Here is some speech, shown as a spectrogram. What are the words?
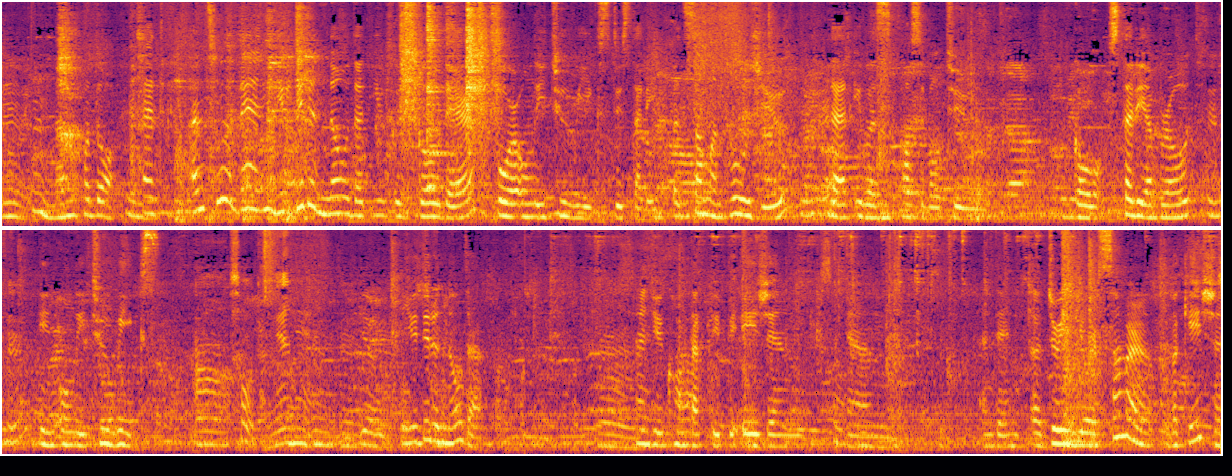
Mm, なるほど. And until then, you didn't know that you could go there for only two weeks to study. But someone told you that it was possible to go study abroad in only two weeks. ああ、そうだね。 You, you didn't know that. And you contacted the agent and and then uh, during your summer vacation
